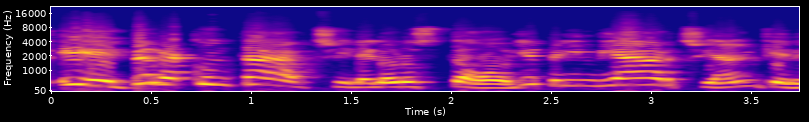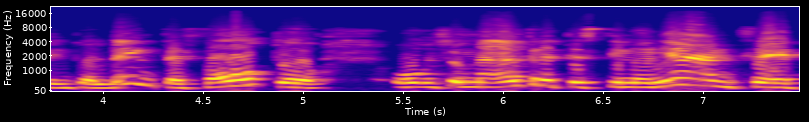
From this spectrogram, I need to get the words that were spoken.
e per raccontarci le loro storie, per inviarci anche eventualmente foto o insomma altre testimonianze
